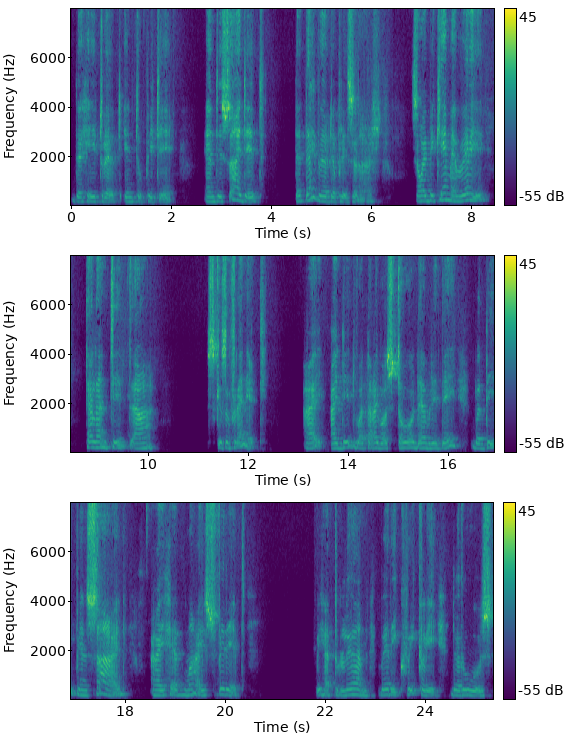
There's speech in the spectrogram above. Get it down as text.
the hatred into pity and decided that they were the prisoners. So I became a very talented uh, schizophrenic. I, I did what I was told every day, but deep inside, I had my spirit. We had to learn very quickly the rules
